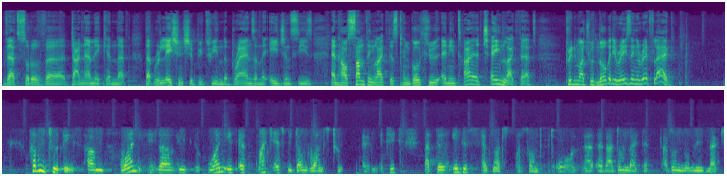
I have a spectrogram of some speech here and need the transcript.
that sort of uh, dynamic and that, that relationship between the brands and the agencies, and how something like this can go through an entire chain like that, pretty much with nobody raising a red flag? Probably two things. Um, one is uh, one is as much as we don't want to admit it, but the industry has not transformed at all. And I, don't like that. I don't normally like to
